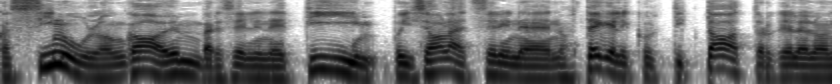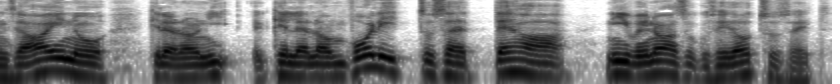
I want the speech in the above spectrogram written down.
kas sinul on ka ümber selline tiim või sa oled selline noh, tegelikult diktaator, kellel on see ainu, kellel on, kellel on volitused teha nii või naasuguseid otsuseid?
